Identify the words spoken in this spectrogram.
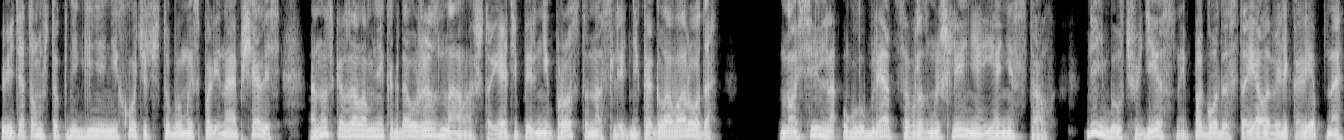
Ведь о том, что княгиня не хочет, чтобы мы с Полиной общались, она сказала мне, когда уже знала, что я теперь не просто наследник, а глава рода. Но сильно углубляться в размышления я не стал. День был чудесный, погода стояла великолепная,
